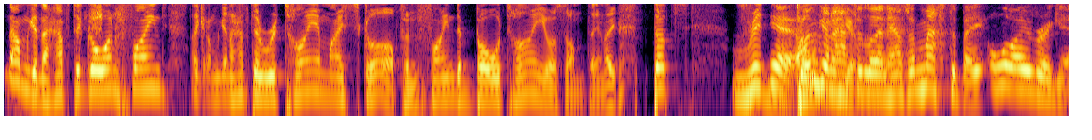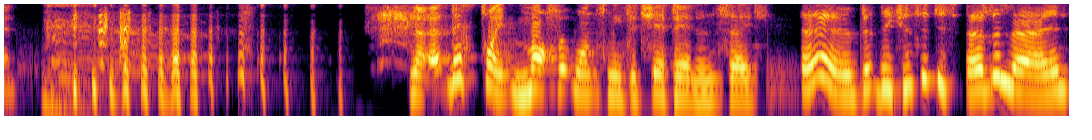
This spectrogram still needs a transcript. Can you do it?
Now I'm going to have to go and find, like, I'm going to have to retire my scarf and find a bow tie or something. Like, that's ridiculous. Yeah. I'm going to have to learn how to masturbate all over again. now, at this point, Moffat wants me to chip in and say, "Oh, but because of this other line,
